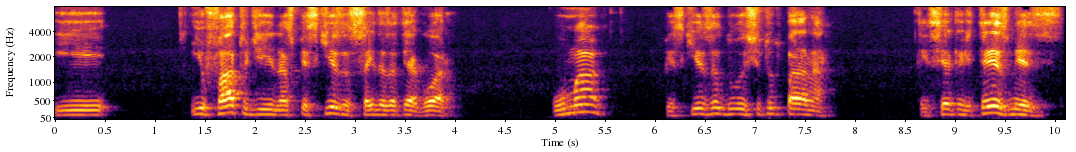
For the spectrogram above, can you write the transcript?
e, e o fato de, nas pesquisas saídas até agora, uma pesquisa do Instituto Paraná, tem cerca de três meses,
